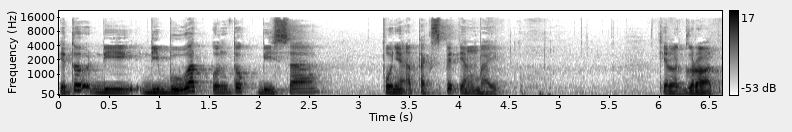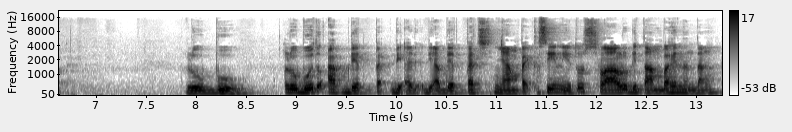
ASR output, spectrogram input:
Itu di, dibuat untuk bisa punya attack speed yang baik. Killgrot, Lubu. Lubu tuh update di, di update patch nyampe ke sini itu selalu ditambahin tentang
